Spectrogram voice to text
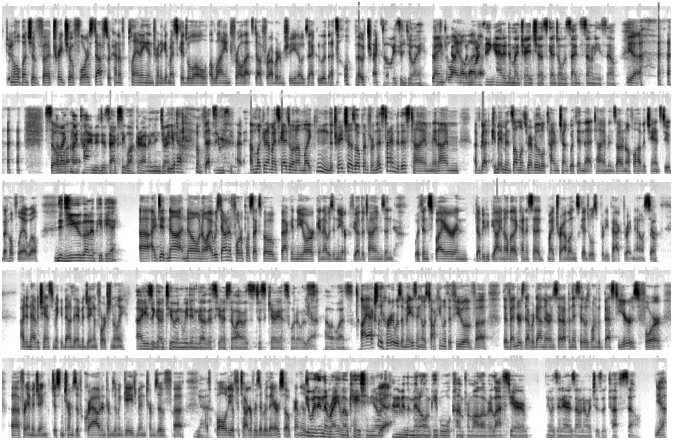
doing a whole bunch of uh, trade show floor stuff. So kind of planning and trying to get my schedule all aligned for all that stuff. Robert, I'm sure you know exactly what that's all about. Trying It's to always a joy. trying to line all One that more up. thing added to my trade show schedule besides Sony, so Yeah. so I like my uh, time to just actually walk around and enjoy the yeah, that's. I- I'm looking at my schedule and I'm like, hmm, the trade show's open from this time to this time, and I'm I've got commitments almost for every little time chunk within that time, and so I don't know if I'll have a chance to, but hopefully I will. Did you go to PPA? Uh, I did not. No, no. I was down at Photo Plus Expo back in New York, and I was in New York a few other times. And with Inspire and WPPI and all that, I kind of said my traveling schedule is pretty packed right now. So I didn't have a chance to make it down to imaging, unfortunately. I usually go too, and we didn't go this year, so I was just curious what it was, Yeah. how it was. I actually heard it was amazing. I was talking with a few of uh, the vendors that were down there and set up, and they said it was one of the best years for uh, for imaging, just in terms of crowd, in terms of engagement, in terms of, uh, Yeah. of quality of photographers that were there. So apparently it was It was in the right location, you know. Yeah. It's kind of in the middle, and people will come from all over. Last year, it was in Arizona, which is a tough sell. yeah.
